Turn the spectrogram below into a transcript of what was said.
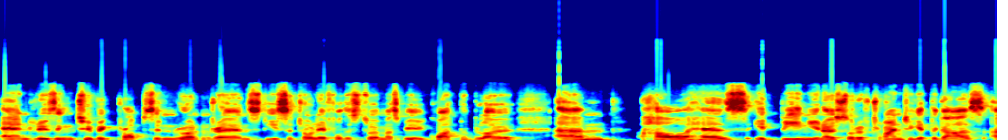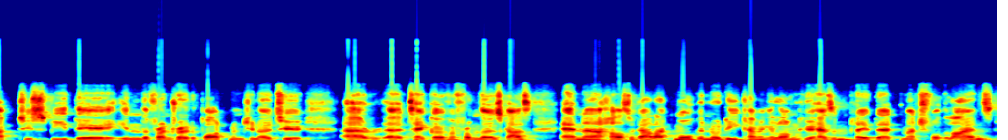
and losing two big props in Ruan Dreyer and Steve Sithole for this tour must be quite the blow. Um, how has it been, you know, sort of trying to get the guys up to speed there in the front row department, you know, to uh, uh, take over from those guys? And uh, how's a guy like Morgan Naudé coming along who hasn't played that much for the Lions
